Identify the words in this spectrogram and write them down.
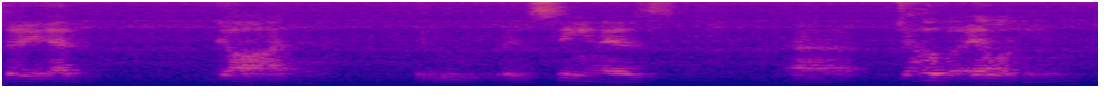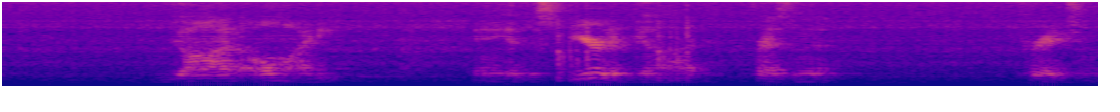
So you had God, who is seen as uh, Jehovah Elohim, God Almighty, and you had the Spirit of God present in creation,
